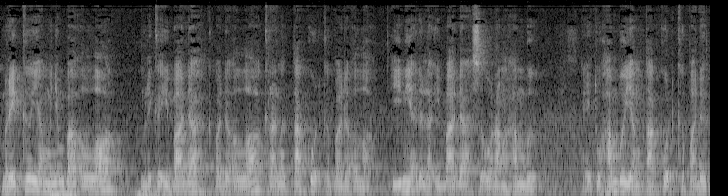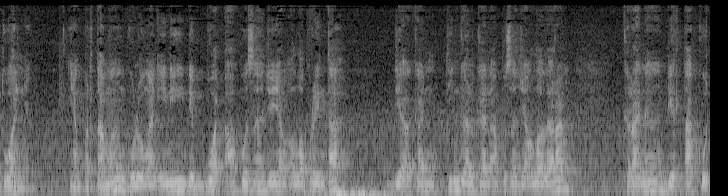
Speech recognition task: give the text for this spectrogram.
mereka yang menyembah Allah, mereka ibadah kepada Allah kerana takut kepada Allah. Ini adalah ibadah seorang hamba, iaitu hamba yang takut kepada tuannya. Yang pertama, golongan ini dia buat apa sahaja yang Allah perintah, dia akan tinggalkan apa sahaja Allah larang kerana dia takut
